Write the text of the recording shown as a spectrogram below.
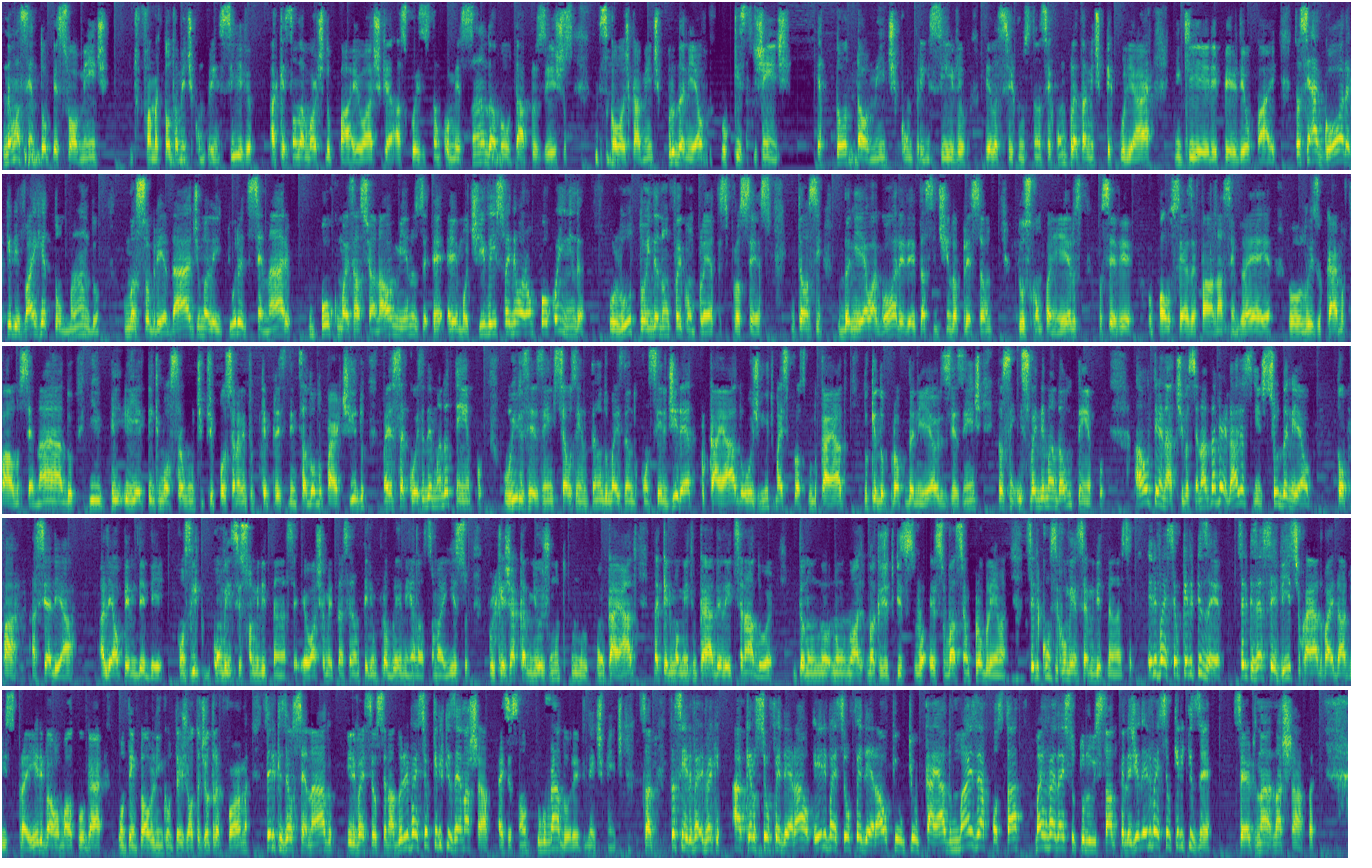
não assentou pessoalmente, de forma totalmente compreensível, a questão da morte do pai. Eu acho que as coisas estão começando a voltar para os eixos psicologicamente para o Daniel, o que, gente, é totalmente compreensível pela circunstância completamente peculiar em que ele perdeu o pai. Então, assim, agora que ele vai retomando uma sobriedade, uma leitura de cenário um pouco mais racional, menos é, é, emotiva, e isso vai demorar um pouco ainda. O luto ainda não foi completo, esse processo. Então, assim, o Daniel agora, ele está sentindo a pressão dos companheiros, você vê o Paulo César fala na Assembleia, o Luiz Carmo fala no Senado, e, e, ele tem que mostrar algum tipo de posicionamento porque é presidente estadual do partido, mas essa coisa demanda tempo. O Iris Rezende se ausentando, mas dando conselho direto para o Caiado, hoje muito mais próximo do Caiado do que do próprio Daniel Iris Rezende. Então, assim, isso vai demandar um tempo. A alternativa Senado, na verdade, é a seguinte: se o Daniel topar a se aliar aliar ao PMDB, conseguir convencer sua militância, eu acho que a militância não teria um problema em relação a isso, porque já caminhou junto com, com o Caiado, naquele momento o Caiado eleito senador. Então não, não, não, não acredito que isso, isso vá ser um problema. Se ele conseguir convencer a militância, ele vai ser o que ele quiser. Se ele quiser ser vice, o Caiado vai dar vice para ele, vai arrumar outro lugar, contemplar o Lincoln TJ de outra forma. Se ele quiser o Senado, ele vai ser o senador, ele vai ser o que ele quiser na chapa, a exceção do governador, evidentemente. Sabe? Então, assim, ele vai, ele vai ah, quero ser o federal, ele vai ser o federal que, que o Caiado mais vai apostar, mais vai dar estrutura do Estado para eleger, ele vai ser o que ele quiser, certo? Na, na chapa.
